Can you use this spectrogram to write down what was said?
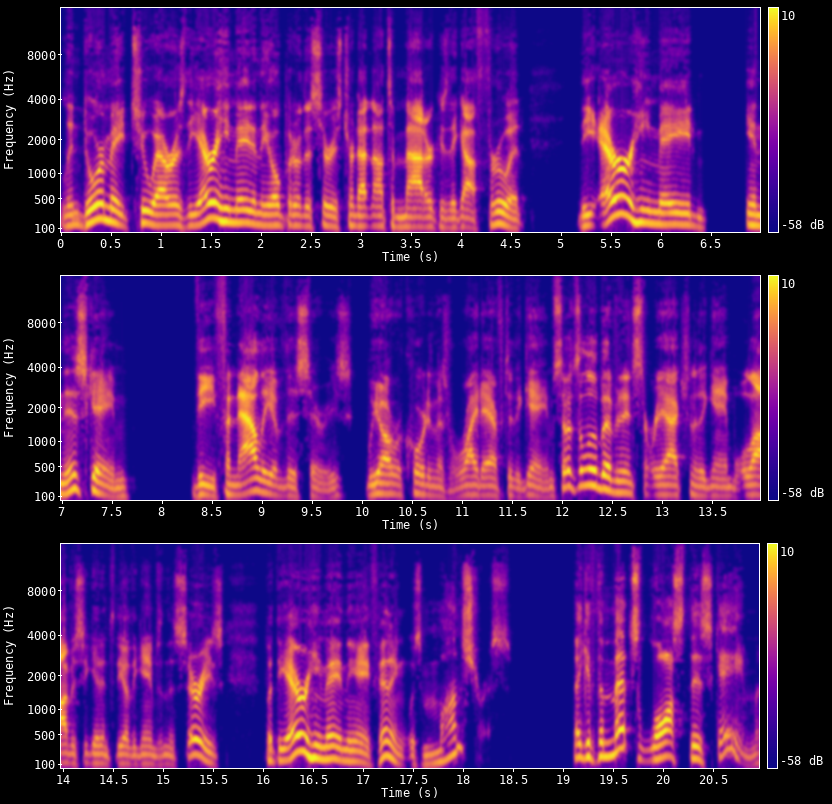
Lindor made two errors. The error he made in the opener of the series turned out not to matter because they got through it. The error he made in this game, the finale of this series, we are recording this right after the game. So it's a little bit of an instant reaction to the game, but we'll obviously get into the other games in the series. But the error he made in the eighth inning was monstrous. Like if the Mets lost this game,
